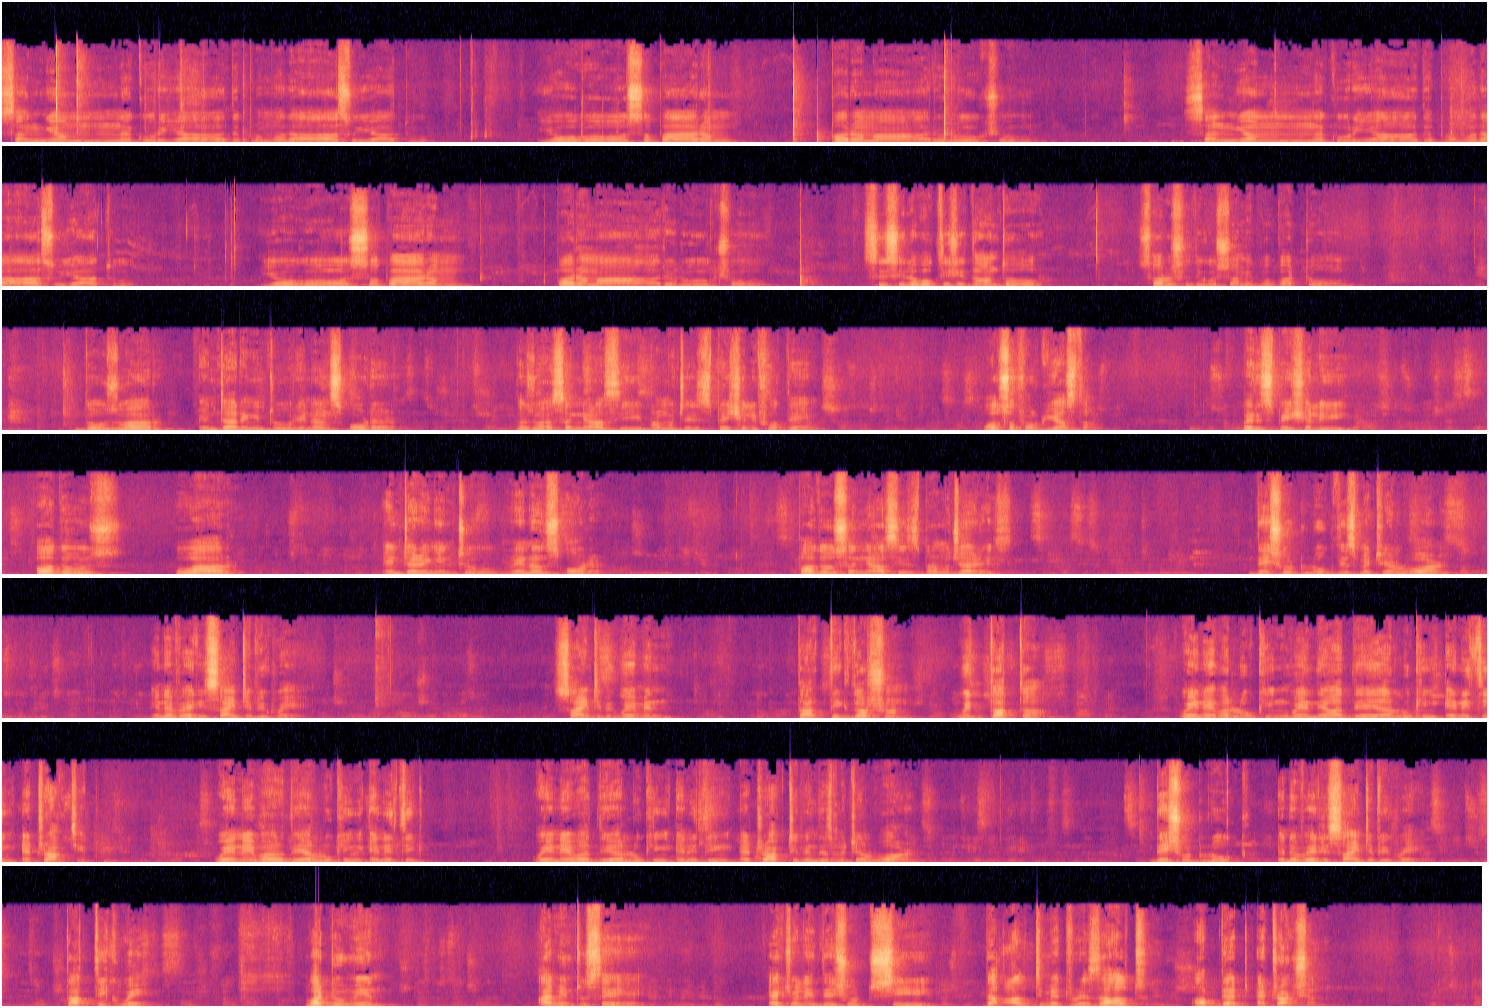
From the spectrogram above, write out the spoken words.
संयम न कुर्याद प्रमोदासु यातु योगो सुपारम परमारुरुक्षु संयम न कुर्याद प्रमोदासु यातु योगो सुपारम परमारुरुक्षु Sisila Bhakti Siddhanta Saraswati Goswami Prabhupada told those who are entering into renounced order, those who are sannyasi, brahmachari, especially for them, also for grihastha, but especially for those who are entering into renounced order for those sannyasis, brahmacharis, they should look this material world in a very scientific way. Scientific way means tattik darshan, with tattva. Whenever looking, whenever they are looking anything attractive, whenever they are looking anything whenever they are looking anything attractive in this material world, they should look in a very scientific way, tattik way. What do you mean? I mean to say, actually they should see the ultimate result of that attraction.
